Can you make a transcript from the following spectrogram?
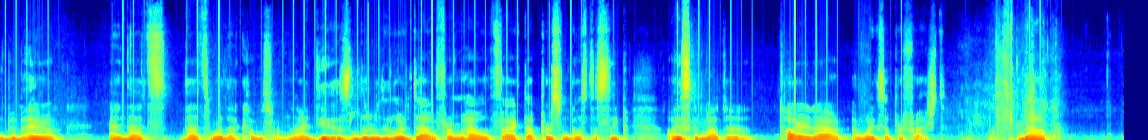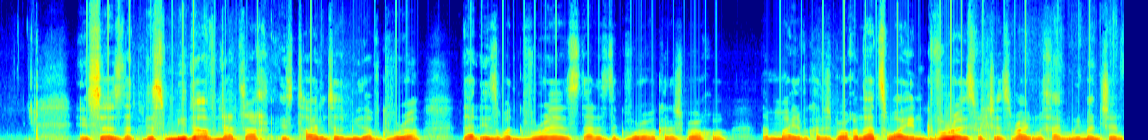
B'mehera and that's that's where that comes from. The idea is literally learned out from how the fact that person goes to sleep, oh, there tired out and wakes up refreshed. Now, he says that this midah of netzach is tied into the midah of gvura. That is what gvura is. That is the gvura of Hakadosh Baruch Hu, the might of Hakadosh Baruch Hu, and that's why in gvura, which is right, we mentioned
